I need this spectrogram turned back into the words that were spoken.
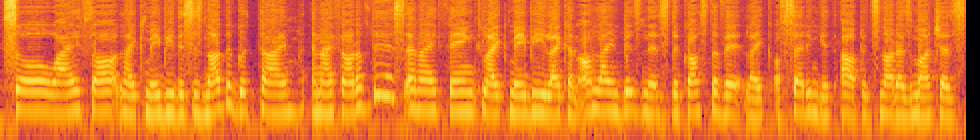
So I thought like maybe this is not a good time and I thought of this and I think like maybe like an online business, the cost of it, like of setting it up, it's not as much as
